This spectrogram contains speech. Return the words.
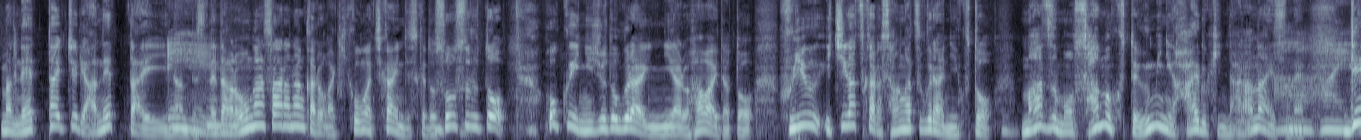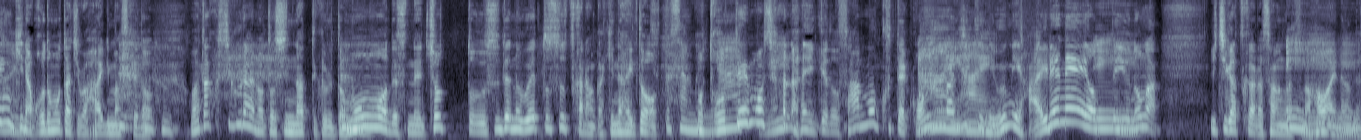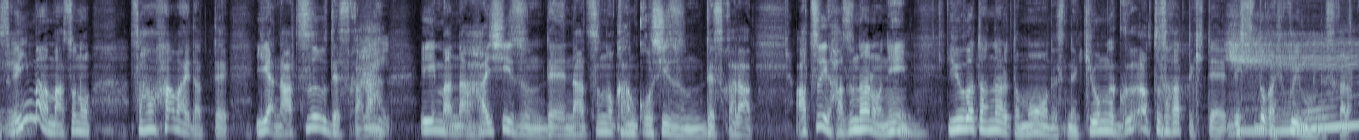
まあ、熱帯っていうより亜熱帯なんですね、だから小笠原なんかの方が気候が近いんですけど、そうすると北緯20度ぐらいにあるハワイだと冬1月から3月ぐらいに行くとまずもう寒くて海に入る気にならないですね、はいはい、元気な子供たちは入りますけど 私ぐらいの年になってくるともうですねちょっと薄手のウェットスーツかなんか着ないともうとてもじゃないけど寒くてこんな時期に海入れねえよっていうのが、はいはい1月から3月のハワイなんですが、今はまあそのハワイだっていや夏ですから、はい、今なハイシーズンで夏の観光シーズンですから暑いはずなのに、うん、夕方になるともうですね気温がぐーっと下がってきてで湿度が低いもんですから。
